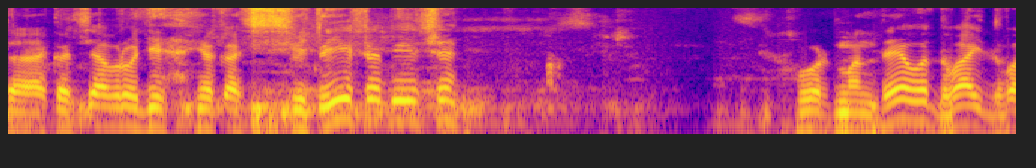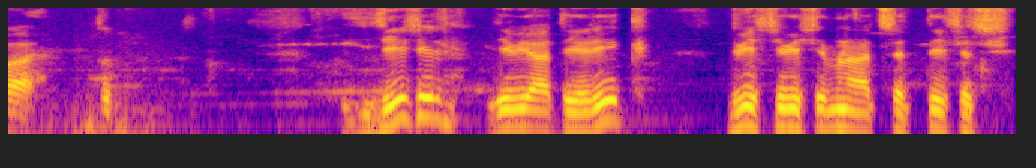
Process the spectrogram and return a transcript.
Так, оця вроді якась світліша більше. Ford Mondeo 2.2. Дизель, 9 рік, 218 тисяч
